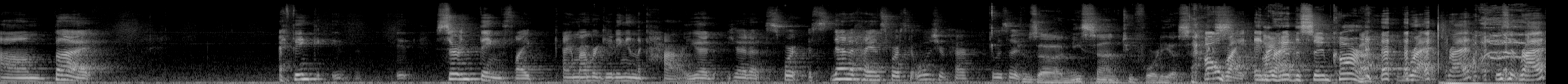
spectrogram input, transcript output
Um, but I think it, it, certain things like I remember getting in the car. You had you had a sport. It's not a high end sports car. What was your car? It was a It was a Nissan 240 SX. oh right and I red. had the same car. red red was it red?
